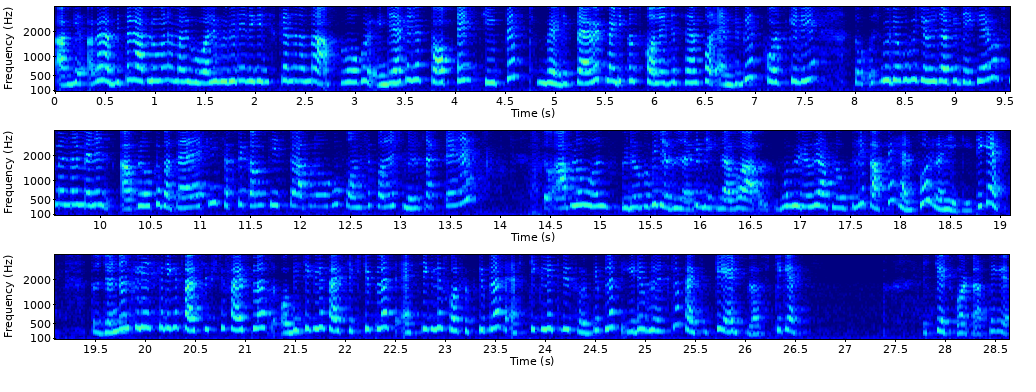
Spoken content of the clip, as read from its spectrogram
आगे, अगर अभी तक आप लोगों ने हमारी वो वाली वीडियो नहीं देखी जिसके अंदर हमने आप लोगों को इंडिया के जो top ten cheapest private medical colleges हैं फॉर एमबीबीएस कोर्स के लिए तो उस वीडियो को भी ज़रूर जाके देखिएगा। उसमें अंदर मैंने आप लोगों को बताया है कि सबसे कम फ़ीस पर आप लोगों को कौन से कॉलेज मिल सकते हैं। तो आप लोग उन वीडियो को भी ज़रूर जाके देख रहा वो वो वीडियो भी आप लोगों के लिए काफ़ी हेल्पफुल रहेगी, ठीक है? तो जनरल के लिए इसके देखिए 565 प्लस ओबीसी के लिए 560 प्लस एससी के लिए 450 प्लस एसटी के लिए 340 प्लस ईडब्ल्यूएस के लिए 558 प्लस ठीक है? स्टेट क्वार्टर ठीक है?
